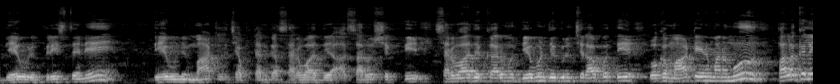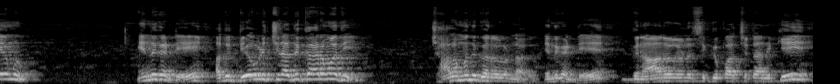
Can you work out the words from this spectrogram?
దేవుడు పిలిస్తేనే దేవుని మాటలు చెప్పడానికి ఆ సర్వాధి ఆ సర్వశక్తి సర్వాధికారము దేవుని దగ్గర నుంచి రాకపోతే ఒక మాట మనము పలకలేము. ఎందుకంటే అది దేవుడిచ్చిన అధికారం అది. చాలామంది గనులు ఉన్నారు. ఎందుకంటే జ్ఞానులను సిగ్గుపరచడానికి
